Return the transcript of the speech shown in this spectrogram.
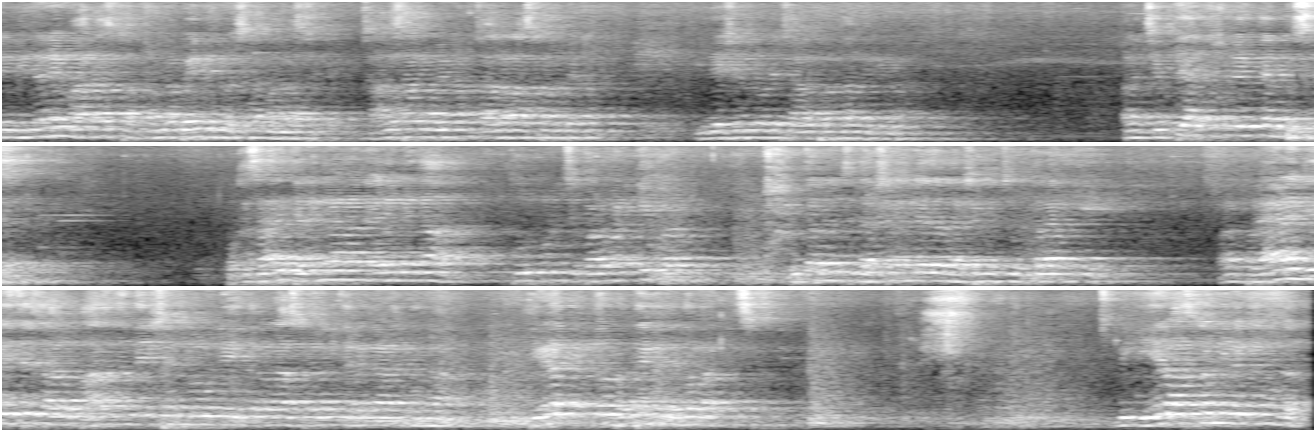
నేను నిన్ననే మహారాష్ట్ర మొన్నపై నేను వచ్చిన మహారాష్ట్రకి. చాలాసార్లు పోయినాం చాలా రాష్ట్రాలు పోయినాం. ఈ దేశంలో చాలా ప్రాంతాలు తిరిగినాం. మనం చెప్తే అదృష్టం అనిపిస్తుంది. ఒకసారి తెలంగాణ నేల మీద తూర్పు నుంచి పడవడానికి ఉత్తరం నుంచి దక్షిణం లేదా దక్షిణం నుంచి ఉత్తరానికి మనం ప్రయాణం చేస్తే చాలు భారతదేశంలో ఉండే ఇతర రాష్ట్రాలకు తెలంగాణకు ఉన్న తేడా ఎంతో ప్రత్యేకత ఎంతో మనకు మీకు ఏ రాష్ట్రం మీ దగ్గర ఉండదు.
